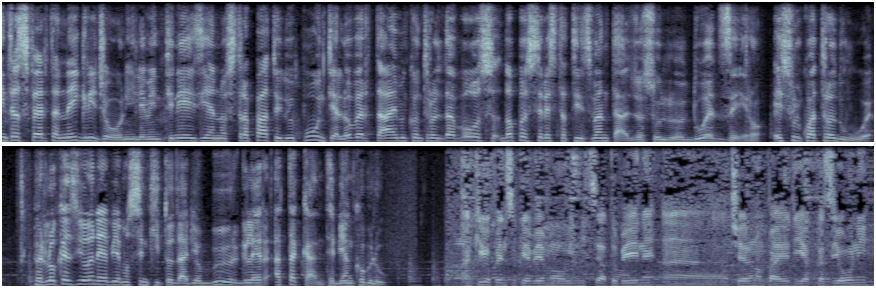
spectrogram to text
In trasferta nei Grigioni, le ventinesi hanno strappato i due punti all'overtime contro il Davos dopo essere stati in svantaggio sul 2-0 e sul 4-2. Per l'occasione abbiamo sentito Dario Burgler, attaccante bianco-blu. Anch'io penso che abbiamo iniziato bene, uh, c'erano un paio di occasioni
